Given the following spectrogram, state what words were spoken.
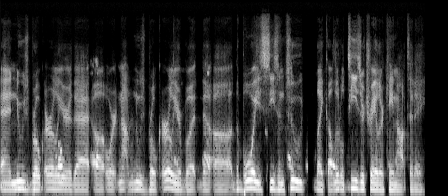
and news broke earlier that, uh, or not news broke earlier, but the uh, the boys season two, like a little teaser trailer came out today,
